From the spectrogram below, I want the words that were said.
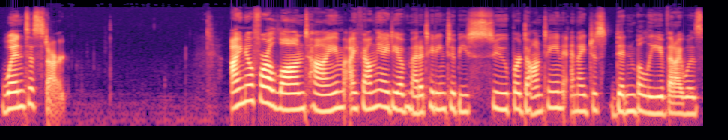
When to start. I know for a long time I found the idea of meditating to be super daunting, and I just didn't believe that I was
